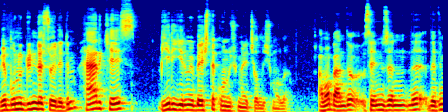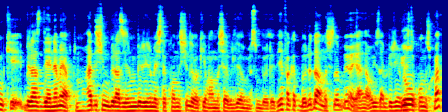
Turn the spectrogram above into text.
Ve bunu dün de söyledim. Herkes 1.25'te konuşmaya çalışmalı. Ama ben de senin üzerinde dedim ki biraz deneme yaptım. Hadi şimdi biraz 21-25'te konuşayım da bakayım anlaşabiliyor musun böyle diye. Fakat böyle de anlaşılamıyor yani. O yüzden 1.25'te Yok konuşmak.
